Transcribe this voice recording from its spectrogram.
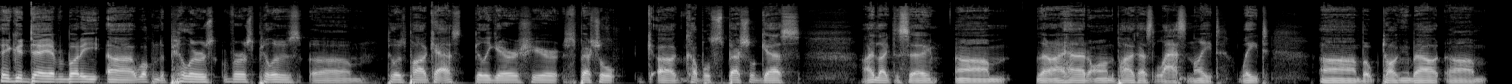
Hey, good day, everybody. Uh, welcome to Pillars versus Pillars um, Pillars podcast. Billy Garish here. Special uh, couple special guests. I'd like to say um, that I had on the podcast last night, late, um, but talking about um,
